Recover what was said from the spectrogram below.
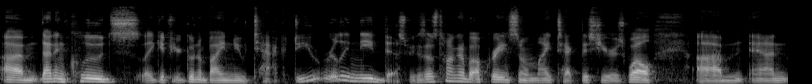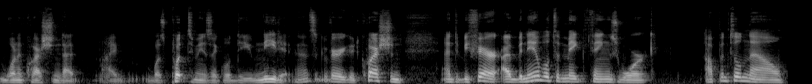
um, that includes like if you're going to buy new tech. Do you really need this? Because I was talking about upgrading some of my tech this year as well. Um, and one question that I was put to me is like, well, do you need it? And that's a very good question. And to be fair, I've been able to make things work up until now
